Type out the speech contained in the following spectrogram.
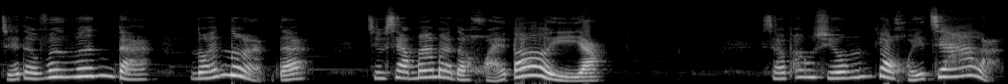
觉得温温的、暖暖的，就像妈妈的怀抱一样。小胖熊要回家了，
